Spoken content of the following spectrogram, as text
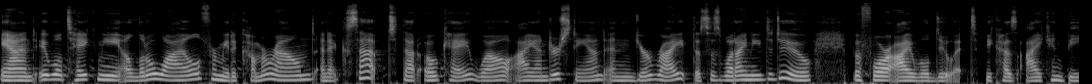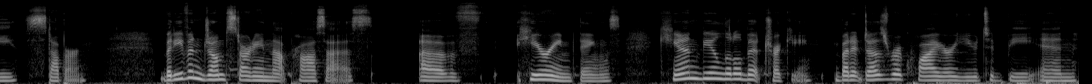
And it will take me a little while for me to come around and accept that, okay, well, I understand and you're right. This is what I need to do before I will do it because I can be stubborn. But even jump starting that process of hearing things can be a little bit tricky, but it does require you to be in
